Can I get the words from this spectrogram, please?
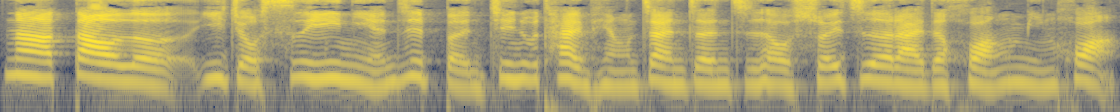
那到了一九四一年，日本进入太平洋战争之后，随之而来的皇民化，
